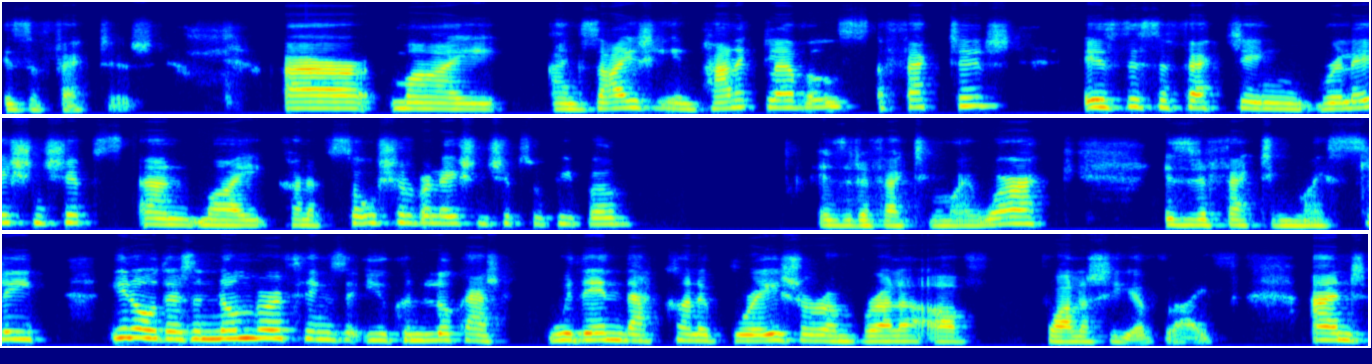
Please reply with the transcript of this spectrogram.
is affected? Are my anxiety and panic levels affected? Is this affecting relationships and my kind of social relationships with people? Is it affecting my work? Is it affecting my sleep? You know, there's a number of things that you can look at within that kind of greater umbrella of quality of life. And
